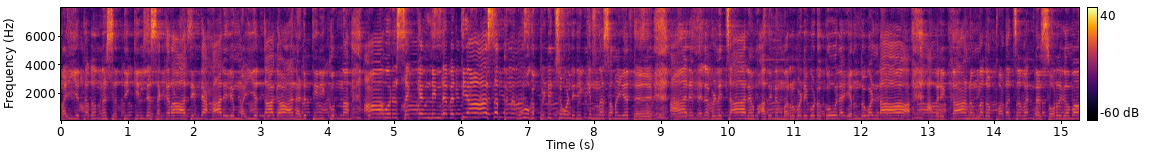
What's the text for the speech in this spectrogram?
മയ്യത്ത് അതൊന്നും ശ്രദ്ധിക്കില്ല. സക്രാത്തിന്റെ ഹാലിലും മയ്യത്താകാൻ അടുത്തിരിക്കുന്ന ആ ഒരു സെക്കൻഡിന്റെ വ്യത്യാസത്തിൽ റൂഹ് പിടിച്ചുകൊണ്ടിരിക്കുന്ന സമയത്ത് ആര് നിലവിളിച്ചാലും അതിന് മറുപടി കൊടുക്കൂല. എന്തുകൊണ്ടാ? അവർ കാണുന്നത് പടച്ചവന്റെ സ്വർഗമാ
